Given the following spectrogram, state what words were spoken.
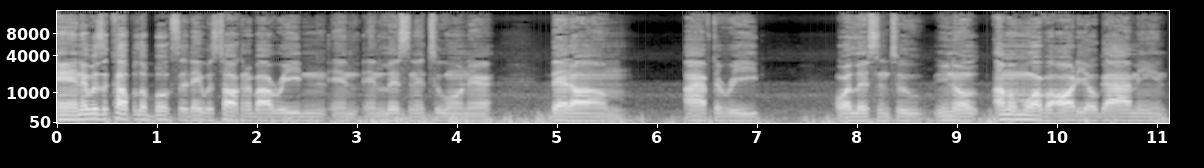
And there was a couple of books that they was talking about reading and, and listening to on there that um I have to read or listen to. You know, I'm a more of an audio guy. I mean,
